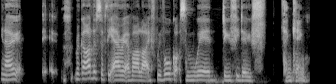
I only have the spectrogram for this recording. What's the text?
you know regardless of the area of our life we've all got some weird doofy doof thinking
